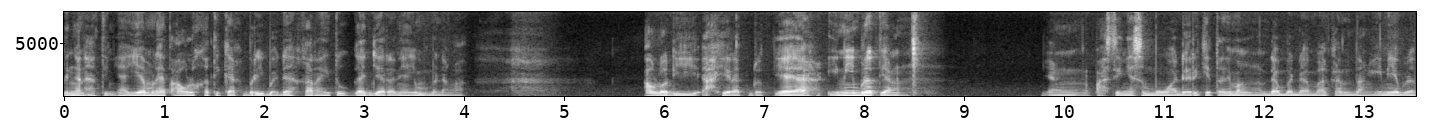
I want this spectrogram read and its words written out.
dengan hatinya ia melihat Allah ketika beribadah karena itu ganjarannya yang memenang Allah di akhirat bro ya, ya ini bro yang yang pastinya semua dari kita ini mendambakan tentang ini ya bro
